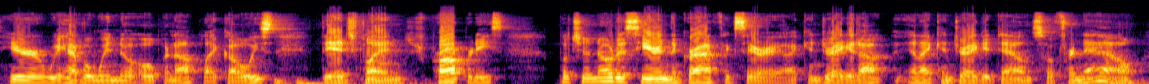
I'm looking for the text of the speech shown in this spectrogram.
Here we have a window open up like always, the edge flange properties. But you'll notice here in the graphics area, I can drag it up and I can drag it down. So for now,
